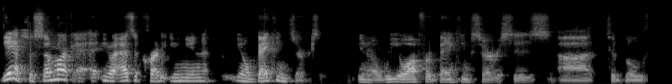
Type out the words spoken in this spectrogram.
Yeah, so Sunmark, you know, as a credit union, you know, banking services. You know, we offer banking services uh, to both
